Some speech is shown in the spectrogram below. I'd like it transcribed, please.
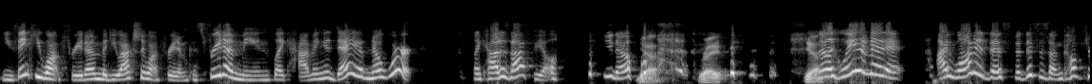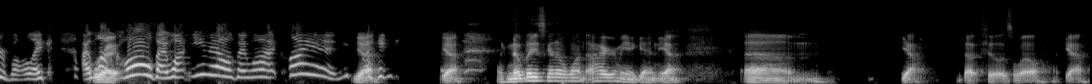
you think you want freedom, but you actually want freedom because freedom means like having a day of no work. Like, how does that feel? you know? Yeah. Right. Yeah. they're like, wait a minute. I wanted this, but this is uncomfortable. Like, I want right. calls, I want emails, I want clients. Yeah. Like, yeah. Like nobody's gonna want to hire me again. Yeah. Um yeah, that feel as well. Yeah.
